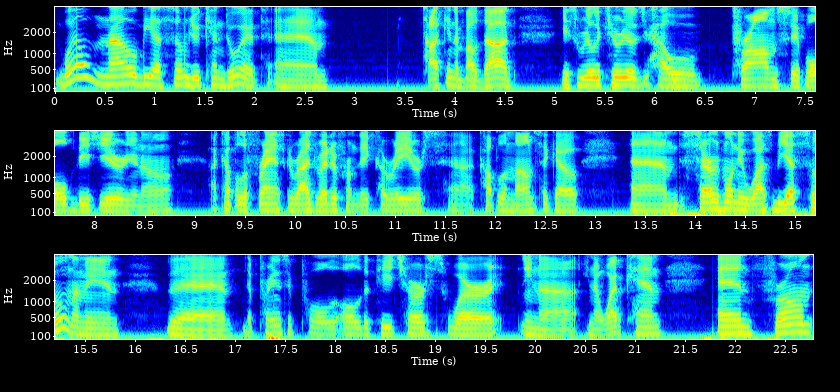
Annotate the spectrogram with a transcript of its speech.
Well now we assume you can do it and talking about that it's really curious how proms evolved this year you know. A couple of friends graduated from their careers uh, a couple of months ago and the ceremony was via zoom. I mean the the principal all the teachers were in a in a webcam and from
